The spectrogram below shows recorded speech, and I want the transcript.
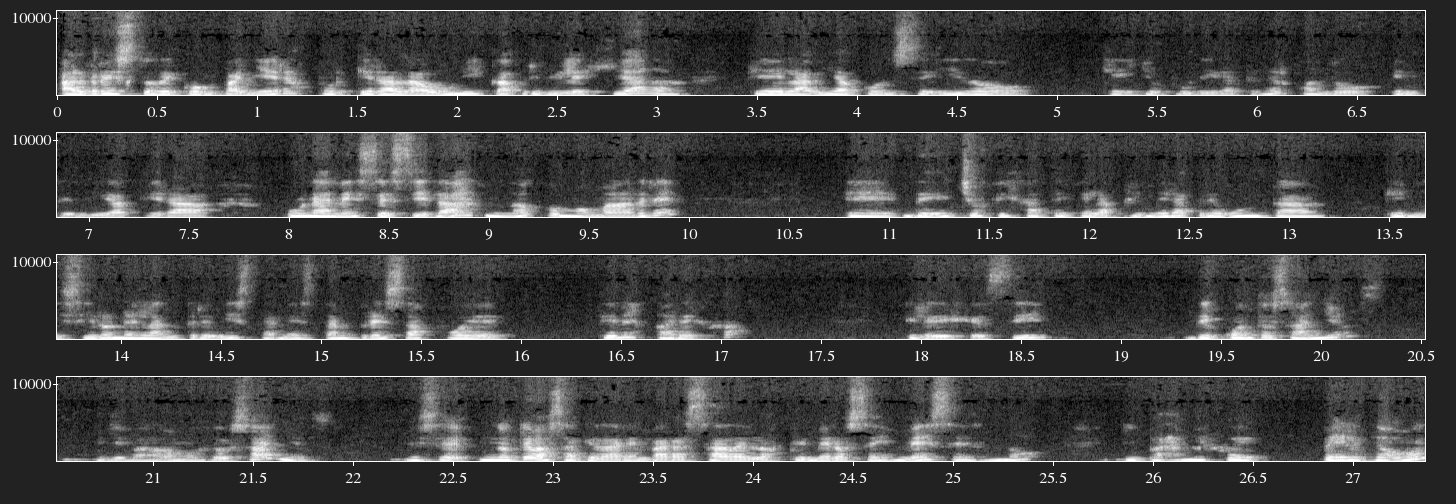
al resto de compañeras porque era la única privilegiada que él había conseguido que yo pudiera tener cuando entendía que era una necesidad, ¿no? Como madre. Eh, de hecho, fíjate que la primera pregunta que me hicieron en la entrevista en esta empresa fue, ¿tienes pareja? Y le dije, sí. ¿De cuántos años? Llevábamos dos años. dice, no te vas a quedar embarazada en los primeros seis meses, ¿no? Y para mí fue, ¿perdón?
